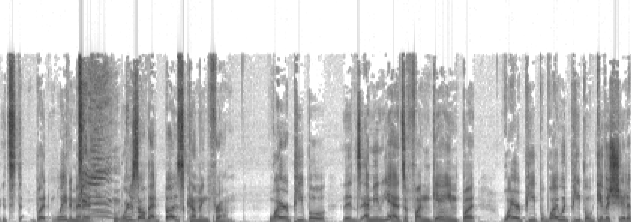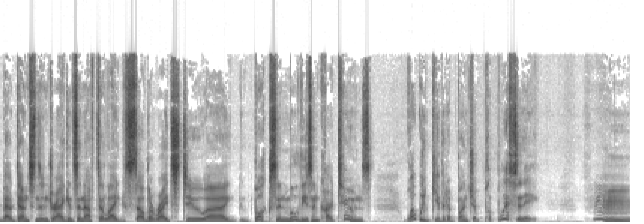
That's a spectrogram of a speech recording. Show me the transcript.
It's but wait a minute, where's all that buzz coming from? Why are people? It's, I mean, yeah, it's a fun game, but why are people? Why would people give a shit about Dungeons and Dragons enough to like sell the rights to uh, books and movies and cartoons? What would give it a bunch of publicity? Hmm.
